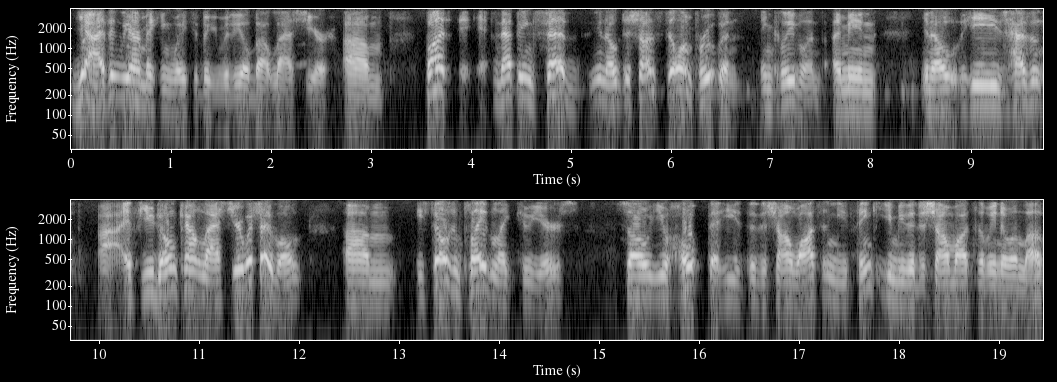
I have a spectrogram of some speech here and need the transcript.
yeah, I think we are making way too big of a deal about last year. Um, but eh, that being said, you know, Deshaun's still improving in Cleveland. I mean, you know, he's hasn't. Uh, if you don't count last year, which I won't, um, he still hasn't played in like two years. So you hope that he's the Deshaun Watson. You think he can be the Deshaun Watson that we know and love,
